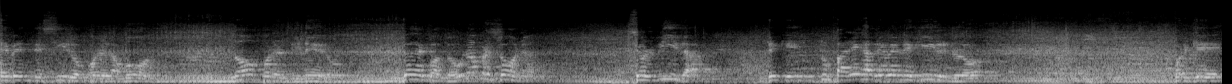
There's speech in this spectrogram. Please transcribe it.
es bendecido por el amor, no por el dinero. Entonces cuando una persona se olvida de que tu pareja debe elegirlo porque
